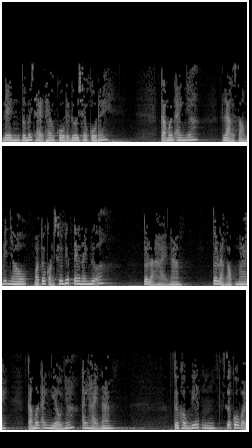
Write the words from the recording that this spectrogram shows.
nên tôi mới chạy theo cô để đưa cho cô đấy. Cảm ơn anh nhé. Làng xóm với nhau mà tôi còn chưa biết tên anh nữa. Tôi là Hải Nam. Tôi là Ngọc Mai. Cảm ơn anh nhiều nhé, anh Hải Nam. Tôi không biết ừ, giữa cô và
